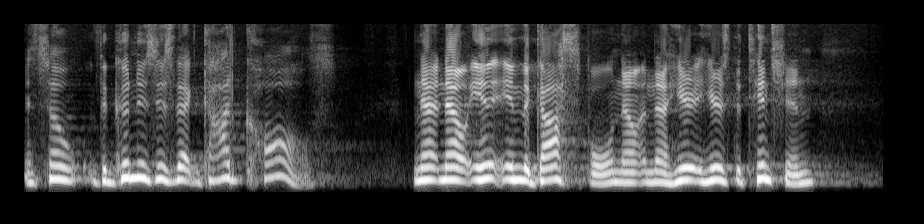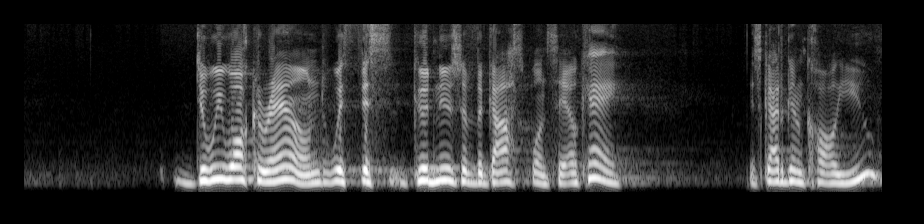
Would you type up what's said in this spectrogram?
And so the good news is that God calls. Now, now in, in the gospel, now, now here, here's the tension. Do we walk around with this good news of the gospel and say, okay, is God going to call you?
